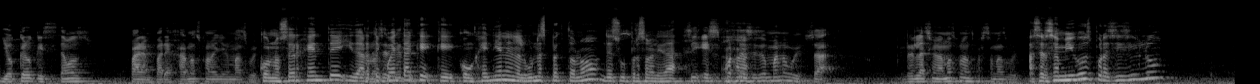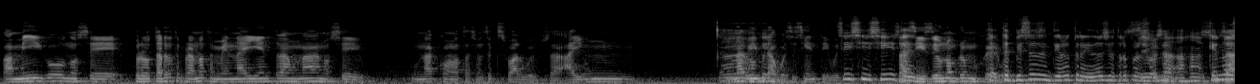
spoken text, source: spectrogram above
Yo creo que sí estamos para emparejarnos con alguien más, güey. Conocer gente y darte Conocer cuenta gente. que, que congenian en algún aspecto, ¿no? De su personalidad. Sí, eso es parte Ajá. del ser humano, güey. O sea, relacionarnos con las personas, güey. Hacerse amigos, por así decirlo. Amigos, no sé, pero tarde o temprano también ahí entra una, no sé, una connotación sexual, güey. O sea, hay un... Una Ah, vibra, ok. güey, se siente, güey. Sí, sí, sí. O sea, te- si es de un hombre o Te, mujer, te güey. empiezas a sentir atraído hacia otra Sí, persona. o sea, Ajá. sí, Que o no, sea-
